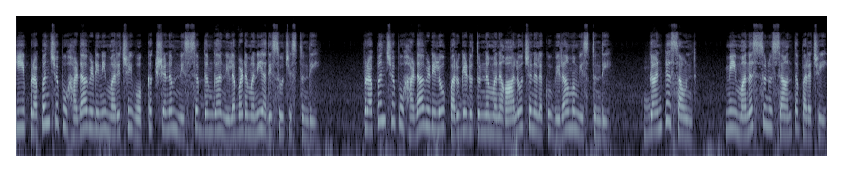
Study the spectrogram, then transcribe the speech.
ఈ ప్రపంచపు హడావిడిని మరిచి ఒక్క క్షణం నిశ్శబ్దంగా నిలబడమని అది సూచిస్తుంది. ప్రపంచపు హడావిడిలో పరుగెడుతున్న మన ఆలోచనలకు విరామం ఇస్తుంది. గంట సౌండ్. మీ మనస్సును శాంతపరచి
